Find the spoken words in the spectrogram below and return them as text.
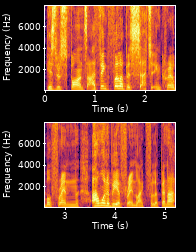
his response. I think Philip is such an incredible friend. I want to be a friend like Philip, and I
